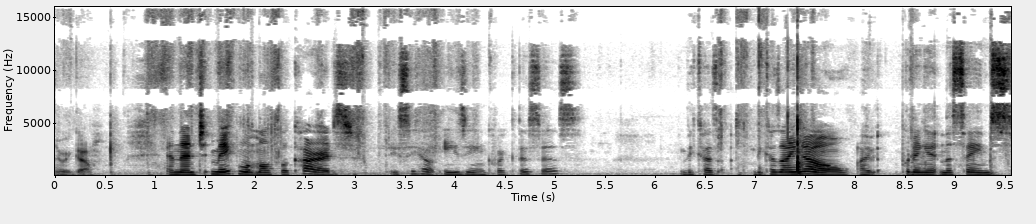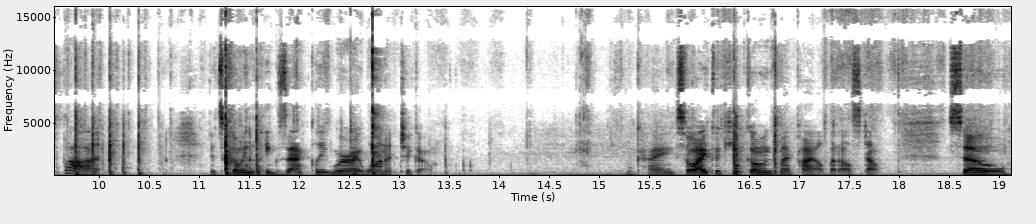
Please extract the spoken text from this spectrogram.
There we go. And then to make multiple cards, do you see how easy and quick this is? Because, because I know I'm putting it in the same spot, it's going exactly where I want it to go. Okay, so I could keep going with my pile, but I'll stop. So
